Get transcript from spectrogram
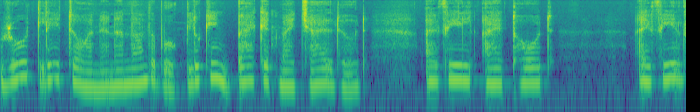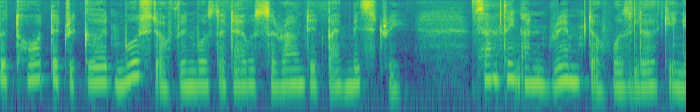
wrote later on in another book, looking back at my childhood, I feel I thought, I feel the thought that recurred most often was that I was surrounded by mystery. Something undreamt of was lurking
